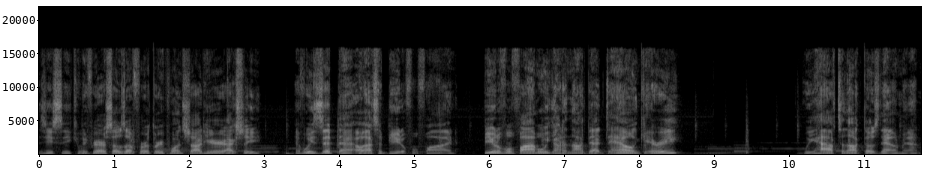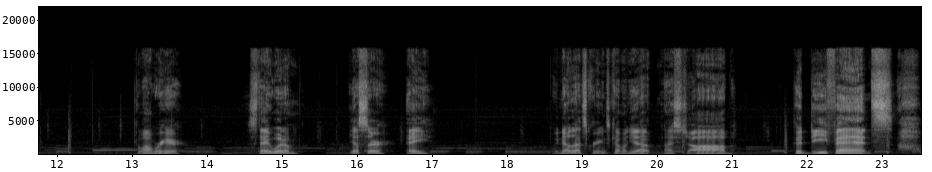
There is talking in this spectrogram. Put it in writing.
ZC, can we free ourselves up for a three-point shot here? Actually, if we zip that, oh, that's a beautiful find. Beautiful find, but we got to knock that down, Gary. We have to knock those down, man. Come on, we're here. Stay with him. Yes, sir. A. We know that screen's coming. Yep. Nice job. Good defense. Ah,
